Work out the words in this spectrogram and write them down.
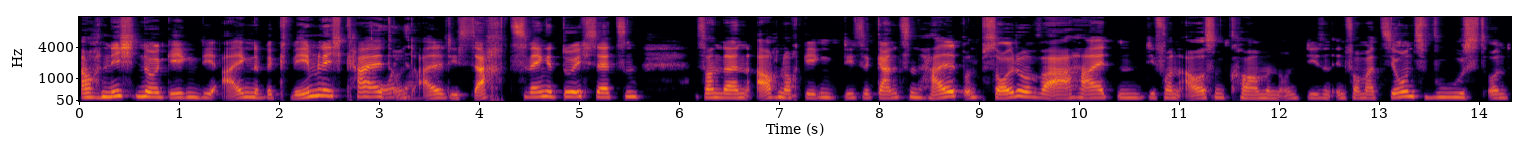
auch nicht nur gegen die eigene Bequemlichkeit oh, und ja. all die Sachzwänge durchsetzen, sondern auch noch gegen diese ganzen Halb- und Pseudo-Wahrheiten, die von außen kommen und diesen Informationswust und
